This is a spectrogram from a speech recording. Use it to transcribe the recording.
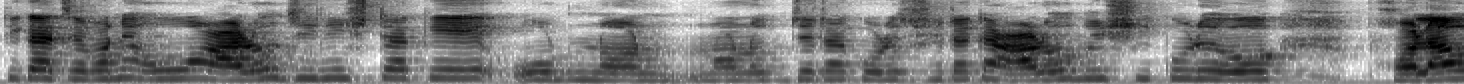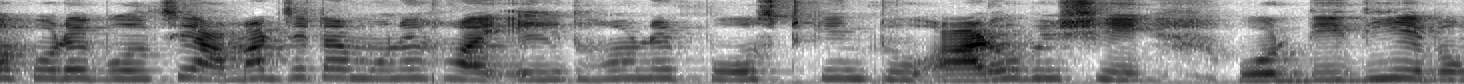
ঠিক আছে? মানে ও আরও জিনিসটাকে, ওর নন- ননদ যেটা করেছে সেটাকে আরও বেশি করে ও ফলাও করে বলছে। আমার যেটা মনে হয়, এই ধরনের পোস্ট কিন্তু আরও বেশি ওর দিদি এবং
